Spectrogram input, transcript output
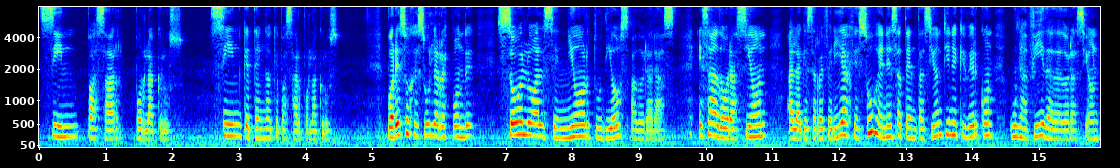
sin pasar por la cruz, sin que tenga que pasar por la cruz. Por eso Jesús le responde, solo al Señor tu Dios adorarás. Esa adoración a la que se refería Jesús en esa tentación tiene que ver con una vida de adoración,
